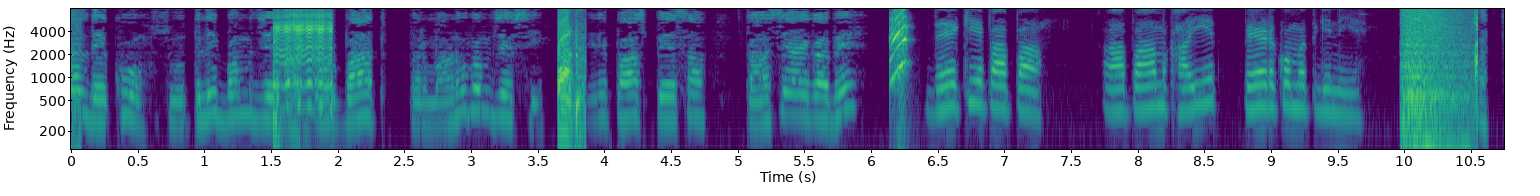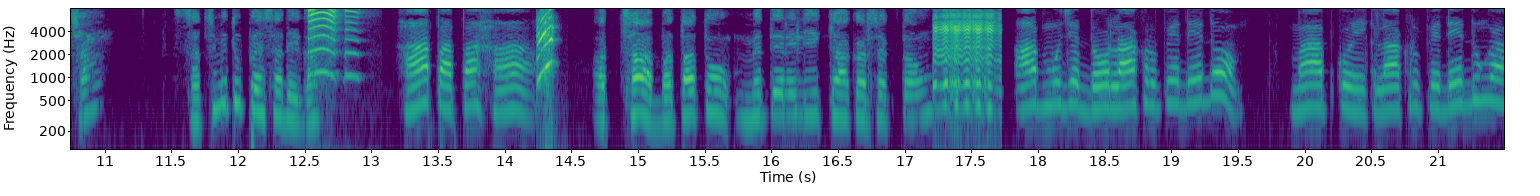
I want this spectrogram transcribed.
शक्ल देखो सूतली बम जैसी और बात परमाणु बम जैसी। मेरे पास पैसा कहाँ से आएगा बे? देखिए पापा आप आम खाइए पेड़ को मत गिनिए। अच्छा? सच में तू पैसा देगा? हाँ पापा हाँ। अच्छा बता तो मैं तेरे लिए क्या कर सकता हूँ? आप मुझे दो लाख रुपए दे दो मैं आपको एक लाख रुपए दे दूँगा।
